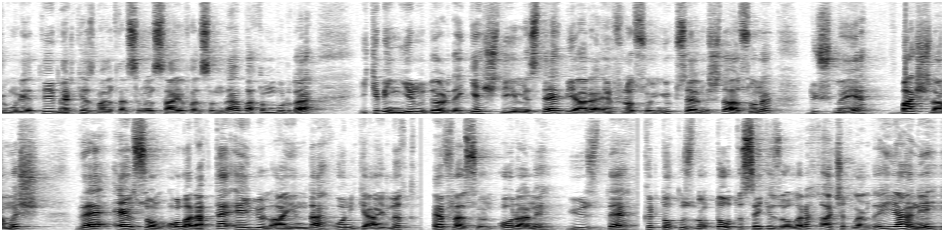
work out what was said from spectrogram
Cumhuriyeti Merkez Bankası'nın sayfasında bakın burada 2024'de geçtiğimizde bir ara enflasyon yükselmiş daha sonra düşmeye başlamış ve en son olarak da Eylül ayında 12 aylık enflasyon oranı %49.38 olarak açıklandı. Yani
